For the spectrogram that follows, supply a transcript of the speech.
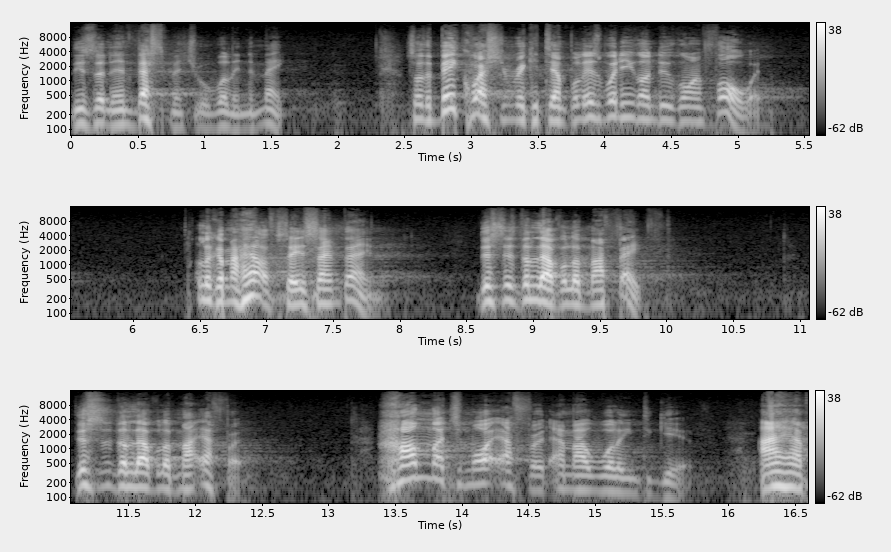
These are the investments you are willing to make. So the big question, Ricky Temple, is what are you going to do going forward? Look at my health, say the same thing. This is the level of my faith. This is the level of my effort. How much more effort am I willing to give? I have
